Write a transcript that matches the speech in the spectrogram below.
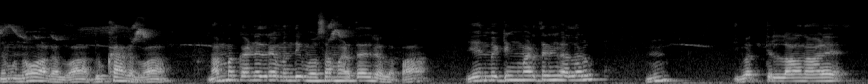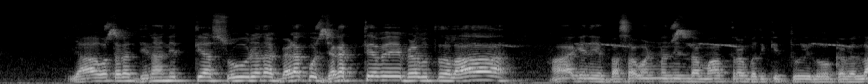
ನಮಗೆ ನೋವಾಗಲ್ವಾ? ದುಃಖ ಆಗಲ್ವಾ? ನಮ್ಮ ಕಣ್ಣಿದ್ರೆ ಮಂದಿಗೆ ಮೋಸ ಮಾಡ್ತಾ ಇದ್ರಲ್ಲಪ್ಪ. ಏನು ಮೀಟಿಂಗ್ ಮಾಡ್ತೀರಿ ನೀವೆಲ್ಲರೂ ಹ್ಞೂ ಇವತ್ತಿಲ್ಲ ನಾಳೆ. ಯಾವ ಥರ ದಿನನಿತ್ಯ ಸೂರ್ಯನ ಬೆಳಕು ಜಗತ್ತವೇ ಬೆಳಗುತ್ತದಲ್ಲ? ಹಾಗೆಯೇ ಬಸವಣ್ಣನಿಂದ ಮಾತ್ರ ಬದುಕಿತ್ತು ಈ ಲೋಕವೆಲ್ಲ.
